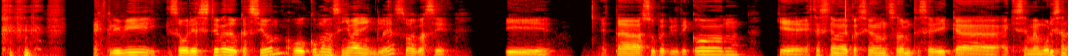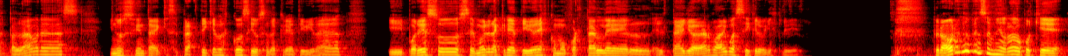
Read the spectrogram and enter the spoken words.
escribí sobre el sistema de educación o cómo enseñaba en inglés o algo así. Y estaba súper criticón, que este sistema de educación solamente se dedica a que se memorizan las palabras y no se sienta que se practiquen las cosas y usa la creatividad. Y por eso se muere la creatividad, es como cortarle el, tallo al árbol, algo así creo que escribí. Pero ahora que pienso es medio raro porque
